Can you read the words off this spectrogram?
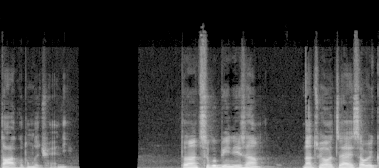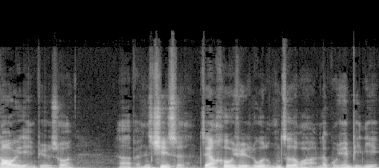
大股东的权利。当然，持股比例上，那最好再稍微高一点，比如说啊百分之七十，这样后续如果融资的话，那股权比例。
